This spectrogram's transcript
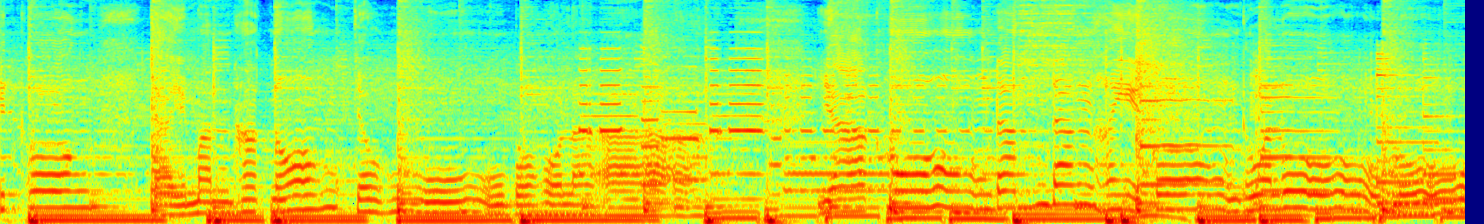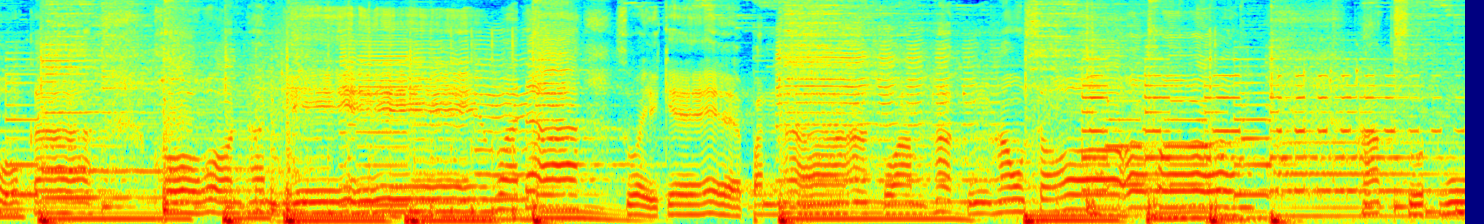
ผิดของใจมันหักน้องเจ้าหูบ่ลา อยากห้องดังดังให้กองทั่วโลกโลกาขอนท่านเทวดาช่วยแก้ปัญหาความหักเฮาสองหักสุดหั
